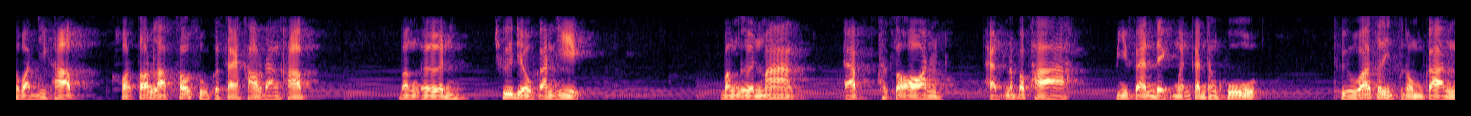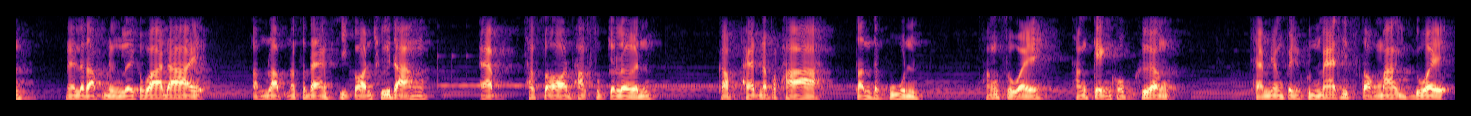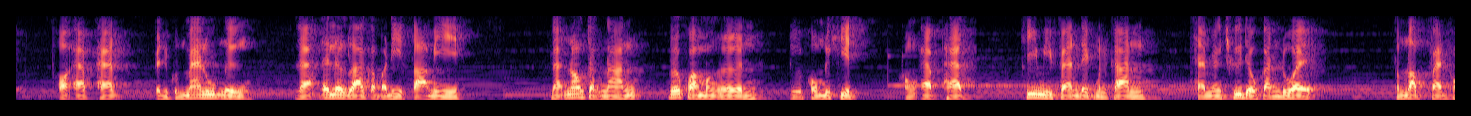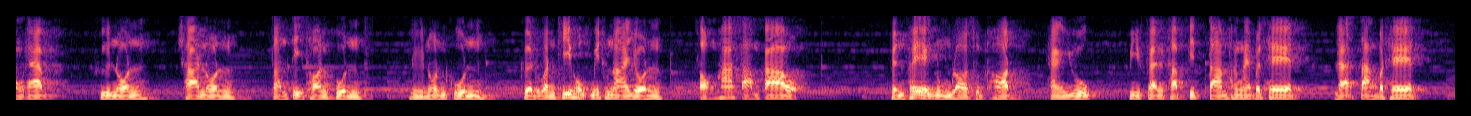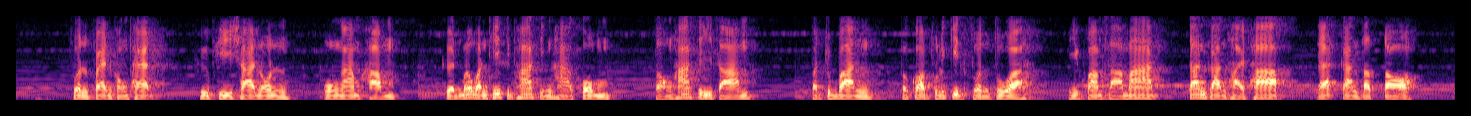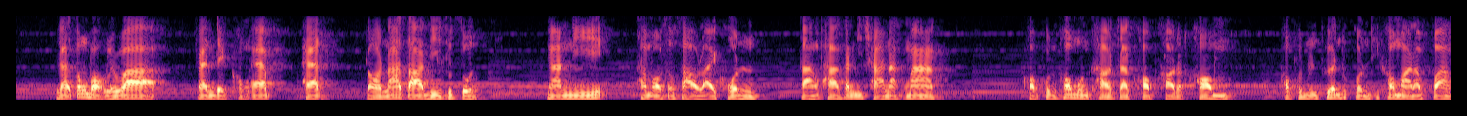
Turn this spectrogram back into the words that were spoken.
สวัสดีครับ ขอต้อนรับเข้าสู่กระแสข่าวดังครับ บังเอิญ ชื่อเดียวกันอีก บังเอิญมาก แอปทักษออน แพทนปภา มีแฟนเด็กเหมือนกันทั้งคู่ ถือว่าสนิทสนมกันในระดับหนึ่งเลยก็ว่าได้สำหรับนักแสดงพิธีกรชื่อดัง แอปทักษออนพักสุขเจริญ กับแพทนปภา ตันตระกูล ทั้งสวย ทั้งเก่งครบเครื่อง แถมยังเป็นคุณแม่ที่สตรองมากอีกด้วย เพราะแอปแพทเป็นคุณแม่ลูกหนึ่ง และได้เลิกรากับอดีตสามี และนอกจากนั้นด้วยความบังเอิญหรือพรหมลิขิตของแอปแพทที่มีแฟนเด็กเหมือนกัน แถมยังชื่อเดียวกันด้วยสำหรับแฟนของแอป คือนนทชานน สันติธรคุณ หรือนนคุณเกิดวันที่ 6 มิถุนายน 2539 เป็นพระเอกหนุ่มหล่อสุดฮอตแห่งยุค มีแฟนคลับติดตามทั้งในประเทศและต่างประเทศ ส่วนแฟนของแพท คือพีชานนท์วงงามขำ เกิดเมื่อวันที่ 15 สิงหาคม 2543 ปัจจุบันประกอบธุรกิจส่วนตัว มีความสามารถด้านการถ่ายภาพและการตัดต่อ และต้องบอกเลยว่าแฟนเด็กของแอปแพทหล่อหน้าตาดีสุดๆ งานนี้ทำเอาสาวๆ หลายคนต่างพากันอิจฉาหนักมาก ขอบคุณข้อมูลข่าวจากขอบข่าว .com ขอบคุณเพื่อนๆ ทุกคนที่เข้ามารับฟัง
